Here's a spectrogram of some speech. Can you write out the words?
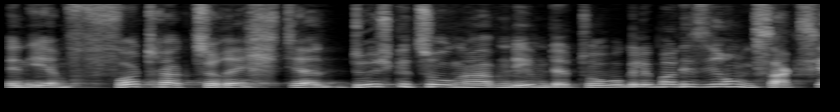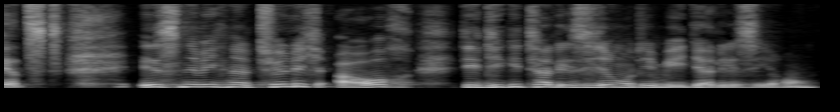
in Ihrem Vortrag zu Recht ja durchgezogen haben, neben der Turboglobalisierung, ich sag's jetzt, ist nämlich natürlich auch die Digitalisierung und die Medialisierung.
